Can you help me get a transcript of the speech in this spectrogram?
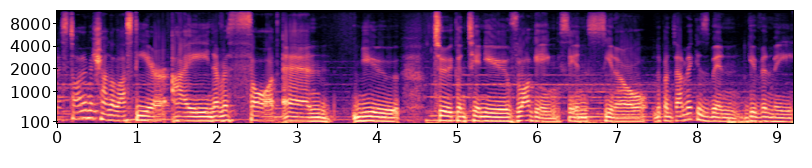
When I started my channel last year, I never thought and knew to continue vlogging since, you know, the pandemic has been giving me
